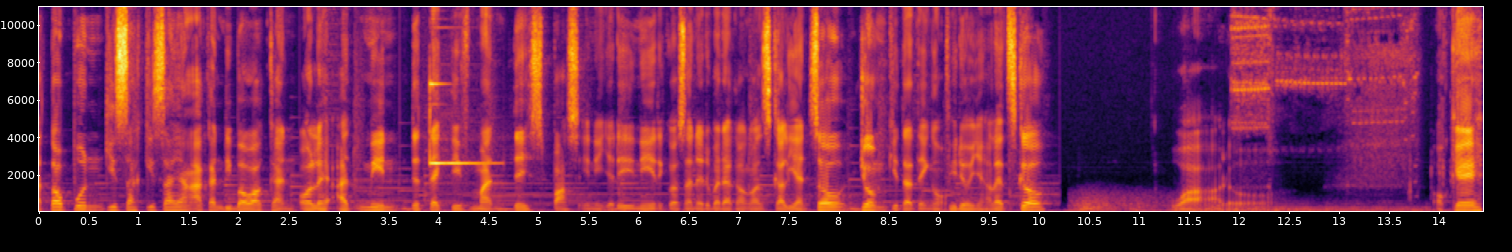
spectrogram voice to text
ataupun kisah-kisah yang akan dibawakan oleh admin detektif Mat Despas ini. Jadi ini requestan daripada kawan-kawan sekalian. So, jom kita tengok videonya. Let's go. Waduh. Oke,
